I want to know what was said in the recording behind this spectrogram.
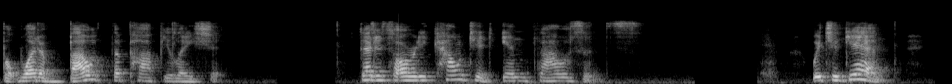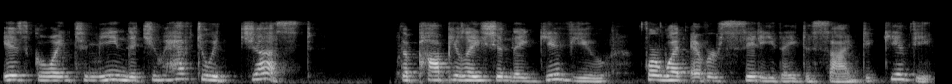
but what about the population? That it's already counted in thousands. Which again, is going to mean that you have to adjust the population they give you for whatever city they decide to give you.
